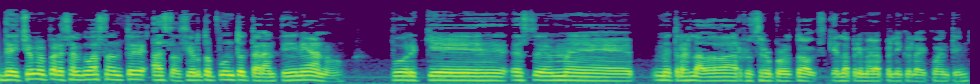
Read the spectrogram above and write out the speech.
De hecho, me parece algo bastante, hasta cierto punto, tarantiniano. Porque este me, me trasladó a Reservoir Dogs, que es la primera película de Quentin.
